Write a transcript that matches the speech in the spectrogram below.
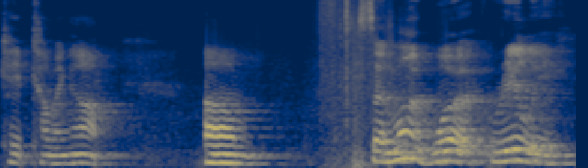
keep coming up. Um, so my work really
